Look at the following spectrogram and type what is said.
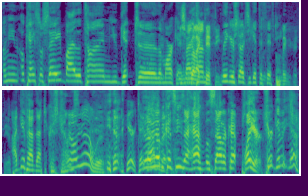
I mean, okay, so say by the time you get to the market, by the like time 50. league starts, you get to 50. Maybe fifty. Okay. I'd give half that to Chris Jones. Hell yeah, I would. Yeah, Here, take Yeah, yeah, of it. because he's a half of a salary cap player. Sure, give it. Yeah,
